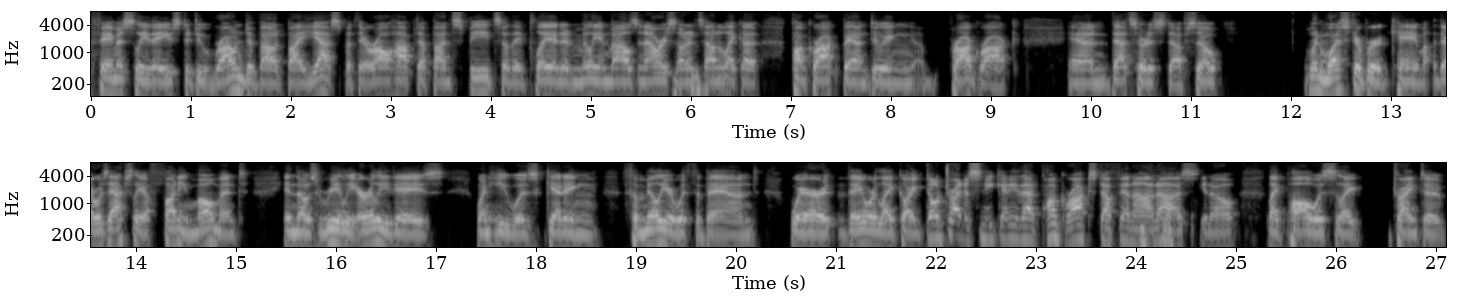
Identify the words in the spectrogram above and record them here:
famously they used to do Roundabout by Yes, but they were all hopped up on speed, so they play it at a million miles an hour, so it sounded like a punk rock band doing prog rock and that sort of stuff. So when Westerberg came, there was actually a funny moment in those really early days when he was getting familiar with the band, where they were like going, "Don't try to sneak any of that punk rock stuff in on us," you know, like Paul was like trying to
